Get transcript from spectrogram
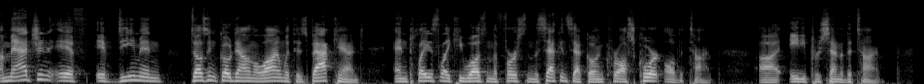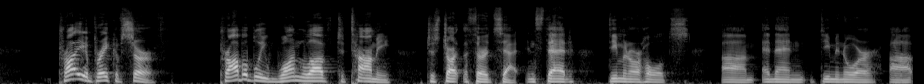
Imagine if if de Minaur doesn't go down the line with his backhand and plays like he was in the first and the second set, going cross court all the time, uh, 80% of the time. Probably a break of serve. Probably one love to Tommy to start the third set. Instead, de Minaur Holtz. Um, and then de Minaur uh,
